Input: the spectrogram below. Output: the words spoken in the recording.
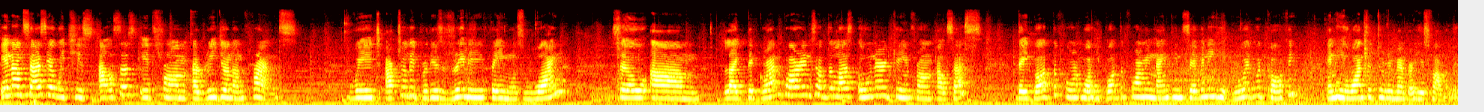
In Alsacia, which is Alsace, it's from a region in France, which actually produces really famous wine. So, um, like the grandparents of the last owner came from Alsace. They bought the farm, well, he bought the farm in 1970. He grew it with coffee, and he wanted to remember his family.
